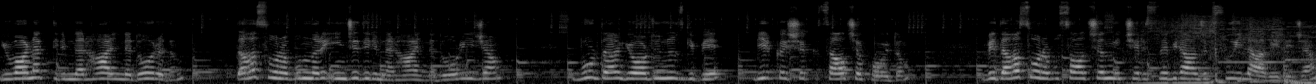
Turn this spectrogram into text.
yuvarlak dilimler halinde doğradım. Daha sonra bunları ince dilimler halinde doğrayacağım. Burada gördüğünüz gibi bir kaşık salça koydum. Ve daha sonra bu salçanın içerisine birazcık su ilave edeceğim.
